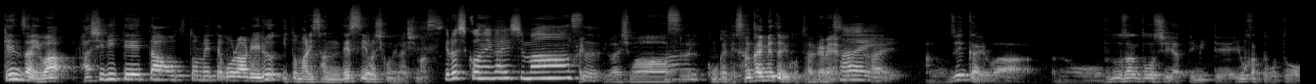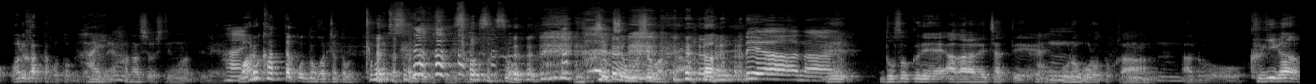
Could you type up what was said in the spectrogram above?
現在はファシリテーターを務めておられる糸まりさんです。よろしくお願いします。よろしくお願いします。はい、お願いします。はい今回で3回目ということで。3回目。はいあの、前回は、あの、不動産投資やってみて、良かったこと、悪かったことみたいなね、はい話をしてもらってね。はい悪かったことがちょっと強烈すぎてですね。そうそうそう。めちゃくちゃ面白かった。レアな。で土足で上がられちゃって、はいボロボロとか、うんあの、釘が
